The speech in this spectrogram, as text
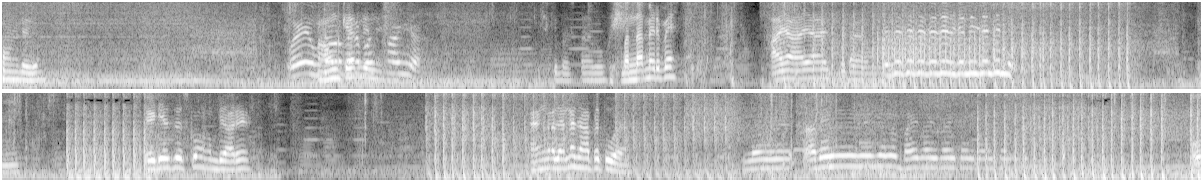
कौन ले गया? ओए उठा हाँ, मेरे लेने? बस तो आ गया। इसके बस का है वो बंदा मेरे पे? आया आया इस पे आया। जल्दी जल्दी जल्दी जल्दी जल्दी जल्दी एडीएस दे इसको हम भी आ रहे हैं। एंगल है ना जहाँ पे तू है? अरे भाई भाई भाई भाई भाई ओ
